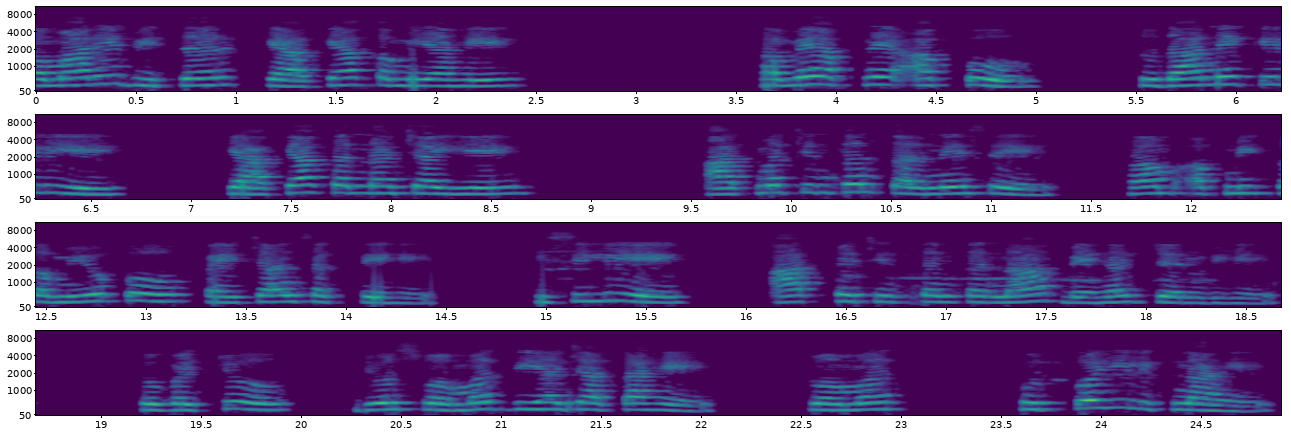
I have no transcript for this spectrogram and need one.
हमारे भीतर क्या क्या कमियाँ हैं। हमें अपने आप को सुधारने के लिए क्या क्या करना चाहिए। आत्मचिंतन करने से हम अपनी कमियों को पहचान सकते हैं। इसीलिए आत्मचिंतन करना बेहद ज़रूरी है। तो बच्चों, जो स्वमत दिया जाता है, स्वमत खुद को ही लिखना है।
